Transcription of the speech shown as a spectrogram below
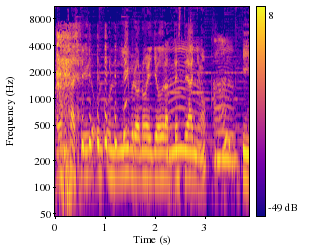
vamos a escribir un, un libro no y yo durante este año Mm. y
